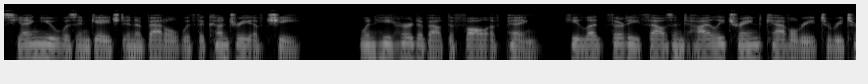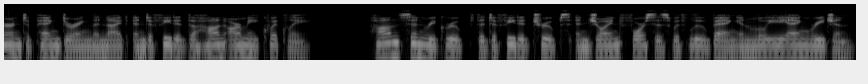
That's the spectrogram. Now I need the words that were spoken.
Xiang Yu was engaged in a battle with the country of Qi. When he heard about the fall of Peng, he led 30,000 highly trained cavalry to return to Peng during the night and defeated the Han army quickly. Han Xin regrouped the defeated troops and joined forces with Liu Bang in Luoyang region.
